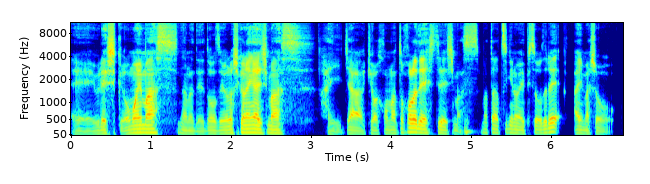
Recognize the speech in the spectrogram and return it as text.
えー、嬉しく思います。なのでどうぞよろしくお願いします。はい、じゃあ今日はこんなところで失礼します。また次のエピソードで会いましょう。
